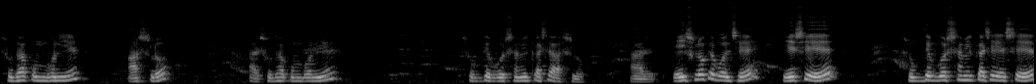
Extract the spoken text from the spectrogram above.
সুধা কুম্ভ নিয়ে আসলো, আর সুধা কুম্ভ নিয়ে সুখদেব গোস্বামীর কাছে আসলো। আর এই শ্লোকে বলছে, এসে সুখদেব গোস্বামীর কাছে এসে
